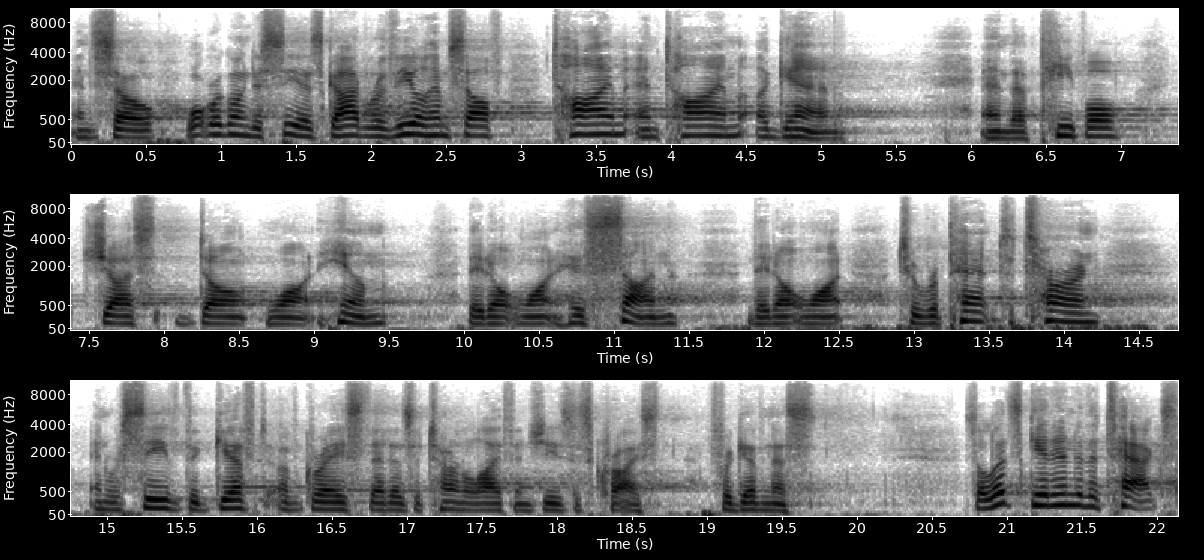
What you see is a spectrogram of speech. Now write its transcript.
And so, what we're going to see is God reveal Himself time and time again. And the people just don't want Him. They don't want His Son. They don't want to repent, to turn, and receive the gift of grace that is eternal life in Jesus Christ, forgiveness. So let's get into the text.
